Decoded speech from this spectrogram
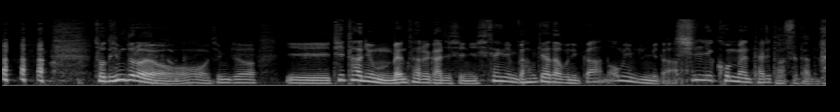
저도 힘들어요. 지금 저, 이, 티타늄 멘탈을 가지신 이 시생님과 함께 하다 보니까 너무 힘듭니다. 실리콘 멘탈이 더 세다던데.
